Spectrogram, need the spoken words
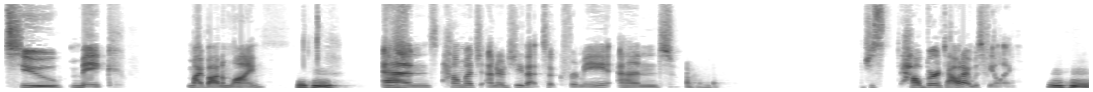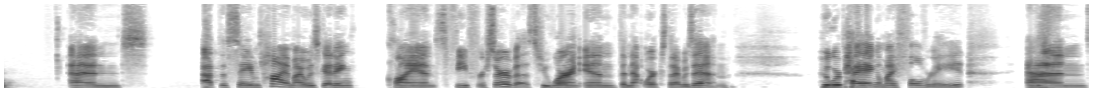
to make my bottom line mm-hmm. and how much energy that took for me and just how burnt out I was feeling. Mm-hmm. And at the same time, I was getting clients fee for service who weren't in the networks that I was in, who were paying my full rate, and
